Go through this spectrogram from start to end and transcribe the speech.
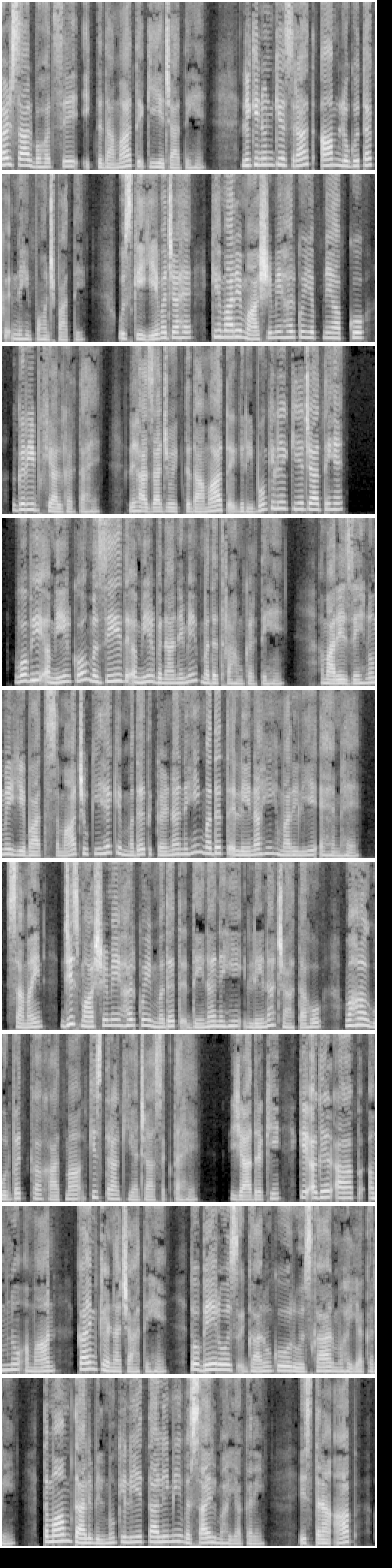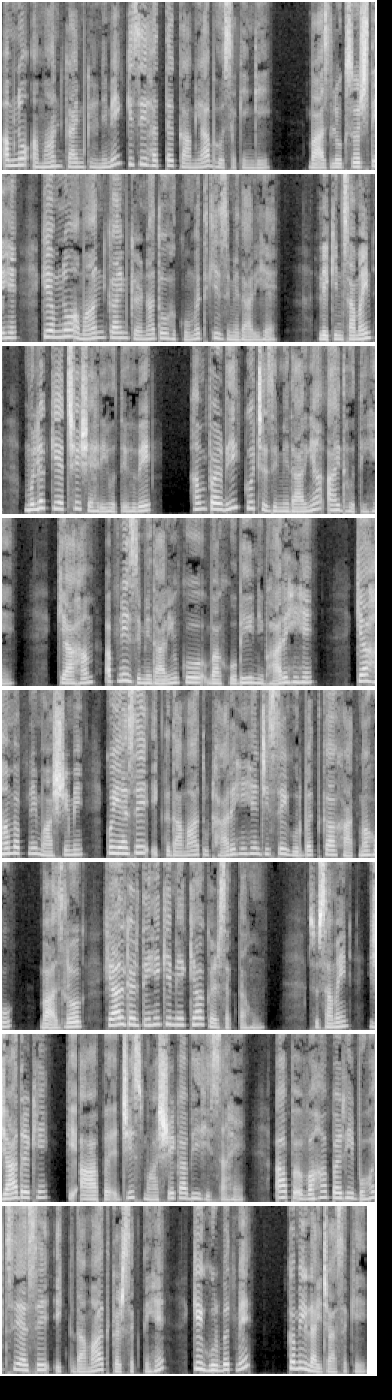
ہر سال بہت سے اقتدامات کیے جاتے ہیں، لیکن ان کے اثرات عام لوگوں تک نہیں پہنچ پاتے۔ اس کی یہ وجہ ہے کہ ہمارے معاشرے میں ہر کوئی اپنے آپ کو غریب خیال کرتا ہے۔ لہٰذا جو اقتدامات غریبوں کے لیے کیے جاتے ہیں، وہ بھی امیر کو مزید امیر بنانے میں مدد فراہم کرتے ہیں۔ ہمارے ذہنوں میں یہ بات سما چکی ہے کہ مدد کرنا نہیں، مدد لینا ہی ہمارے لیے اہم ہے۔ سامعین، جس معاشرے میں ہر کوئی مدد دینا نہیں، لینا چاہتا ہو، وہاں غربت کا خاتمہ کس طرح کیا جا سکتا ہے؟ یاد رکھیں کہ اگر آپ امن و امان قائم کرنا چاہتے ہیں، تو بے روزگاروں کو روزگار مہیا کریں۔ تمام طالب علموں کے لیے تعلیمی وسائل مہیا کریں۔ اس طرح آپ امن و امان قائم کرنے میں کسی حد تک کامیاب ہو سکیں گے۔ بعض لوگ سوچتے ہیں کہ امن و امان قائم کرنا تو حکومت کی ذمہ داری ہے۔ لیکن سامعین ملک کے اچھے شہری ہوتے ہوئے ہم پر بھی کچھ ذمہ داریاں عائد ہوتی ہیں۔ کیا ہم اپنی ذمہ داریوں کو بخوبی نبھا رہے ہیں؟ کیا ہم اپنے معاشرے میں کوئی ایسے اقتدامات اٹھا رہے ہیں جس سے غربت کا خاتمہ ہو؟ بعض لوگ خیال کرتے ہیں کہ میں کیا کر سکتا ہوں۔ سسامین، یاد رکھیں کہ آپ جس معاشرے کا بھی حصہ ہیں، آپ وہاں پر ہی بہت سے ایسے اقتدامات کر سکتے ہیں کہ غربت میں کمی لائی جا سکے۔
